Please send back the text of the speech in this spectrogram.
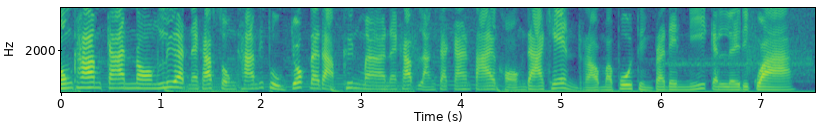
สงครามการนองเลือดนะครับสงครามที่ถูกยกระดับขึ้นมานะครับหลังจากการตายของดาเคนเรามาพูดถึงประเด็นนี้กันเลยดีกว่า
